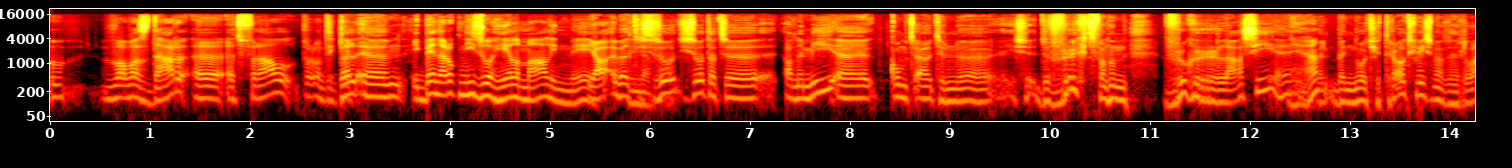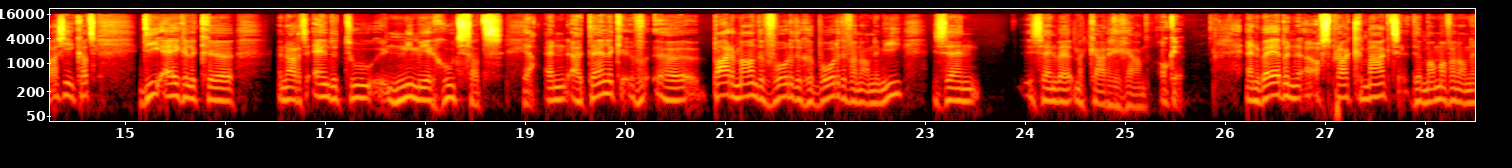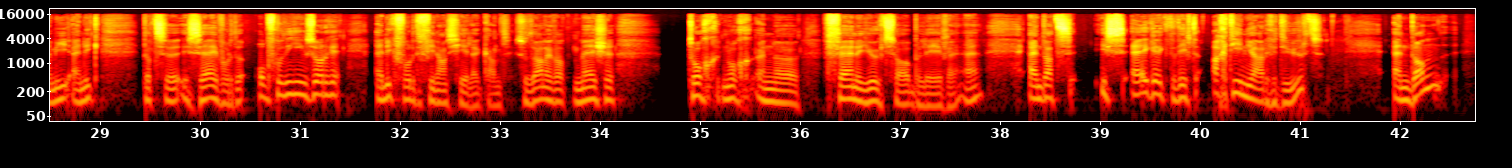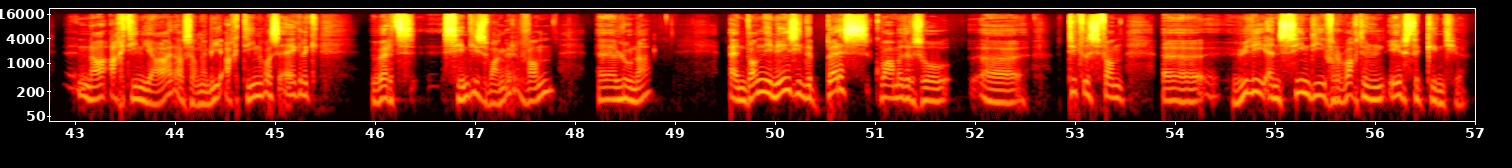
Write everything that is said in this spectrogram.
wat was daar eh, het verhaal? Want ik, wel, ehm, ik ben daar ook niet zo helemaal in mee. Ja, wel, het, is zo, het is zo dat eh Annemie eh, komt uit een, eh, is de vrucht van een vroegere relatie. Hè. Ja. Ik ben, ben nooit getrouwd geweest, maar een relatie die ik had, die eigenlijk eh, naar het einde toe niet meer goed zat. Ja. En uiteindelijk, eh, een paar maanden voor de geboorte van Annemie, zijn, zijn wij uit elkaar gegaan. Oké. En wij hebben een afspraak gemaakt, de mama van Annemie en ik, dat ze, zij voor de opvoeding ging zorgen en ik voor de financiële kant. Zodanig dat het meisje toch nog een eh, fijne jeugd zou beleven. Hè. En dat is eigenlijk, dat heeft 18 jaar geduurd. En dan, na 18 jaar, als Annemie 18 was eigenlijk, werd Cindy zwanger van eh, Luna. En dan ineens in de pers kwamen er zo eh, titels van eh, Willy en Cindy verwachten hun eerste kindje.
